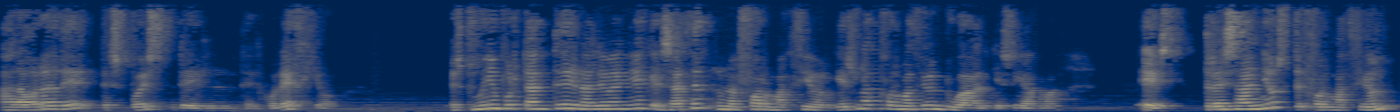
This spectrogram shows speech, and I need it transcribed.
a la hora de después del, del colegio. Es muy importante en Alemania que se hace una formación, que es una formación dual que se llama. Es tres años de formación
